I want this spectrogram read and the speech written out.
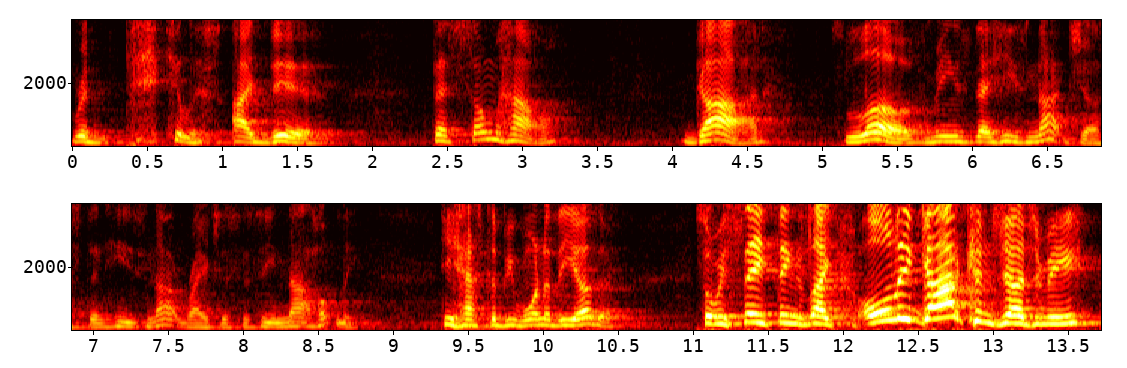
ridiculous idea that somehow God's love means that he's not just and he's not righteous and he's not holy. He has to be one or the other. So we say things like, only God can judge me.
